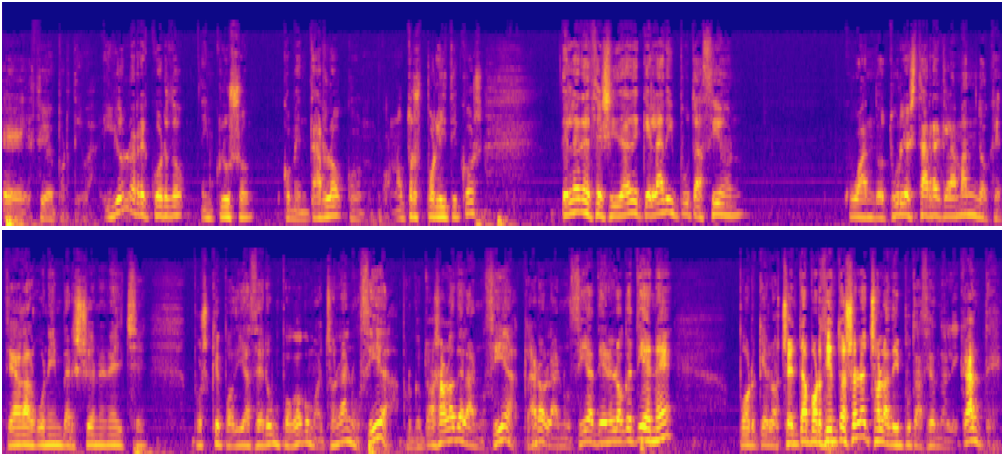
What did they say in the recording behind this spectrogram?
eh, ciudad deportiva. Y yo lo recuerdo, incluso comentarlo con otros políticos, de la necesidad de que la Diputación cuando tú le estás reclamando que te haga alguna inversión en Elche, pues que podía hacer un poco como ha hecho en la Nucía, porque tú has hablado de la Nucía. Claro, la Nucía tiene lo que tiene porque el 80% se lo ha hecho la Diputación de Alicante.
